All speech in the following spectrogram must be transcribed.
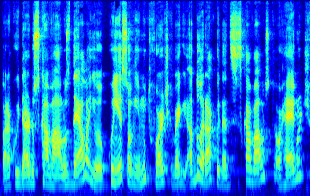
para cuidar dos cavalos dela. E eu conheço alguém muito forte que vai adorar cuidar desses cavalos, que é o Hagrid.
